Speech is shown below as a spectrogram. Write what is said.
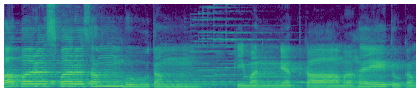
अपरस्पर किमन्यत् काम हेतुकम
